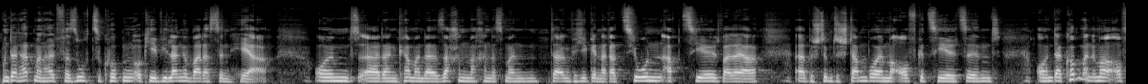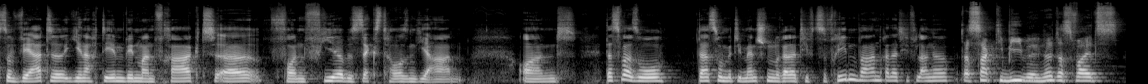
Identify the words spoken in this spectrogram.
Und dann hat man halt versucht zu gucken, okay, wie lange war das denn her? Und äh, dann kann man da Sachen machen, dass man da irgendwelche Generationen abzählt, weil da ja äh, bestimmte Stammbäume aufgezählt sind. Und da kommt man immer auf so Werte, je nachdem, wen man fragt, äh, von vier bis 6.000 Jahren. Und das war so das, womit die Menschen relativ zufrieden waren, relativ lange. Das sagt die Bibel, ne? Das war jetzt,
